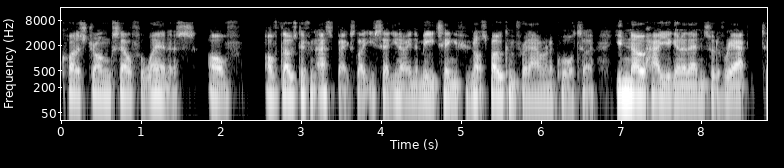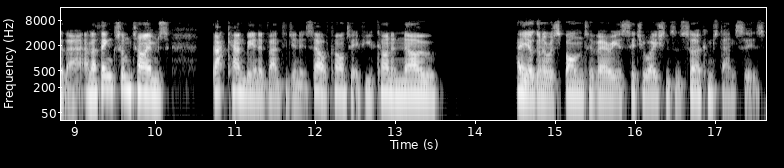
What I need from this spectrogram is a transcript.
quite a strong self awareness of of those different aspects. Like you said, you know, in a meeting, if you've not spoken for an hour and a quarter, you know how you're going to then sort of react to that. And I think sometimes that can be an advantage in itself, can't it? If you kind of know how you're going to respond to various situations and circumstances,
